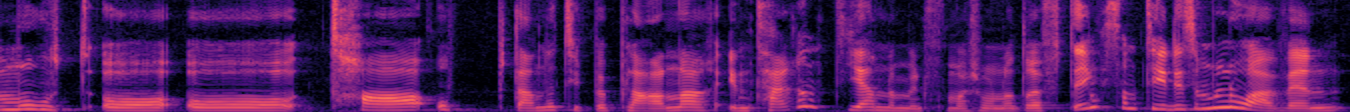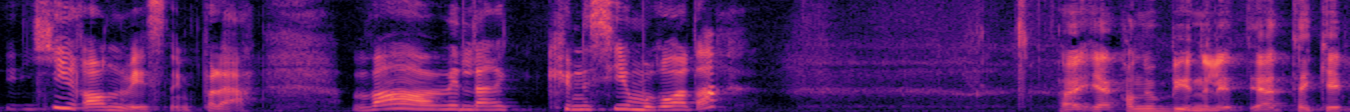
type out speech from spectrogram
mot å, å, ta opp denne type planer internt gjennom informasjon og drøfting, samtidig som loven gir anvisning på det. Hva vil dere kunne si om rådet? Jeg kan jo begynne litt. Jeg tenker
